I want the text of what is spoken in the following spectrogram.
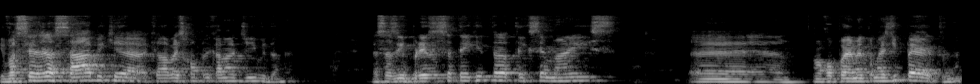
e você já sabe que, que ela vai se complicar na dívida. Né? Essas empresas você tem que, tem que ser mais. É, um acompanhamento mais de perto. Né?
